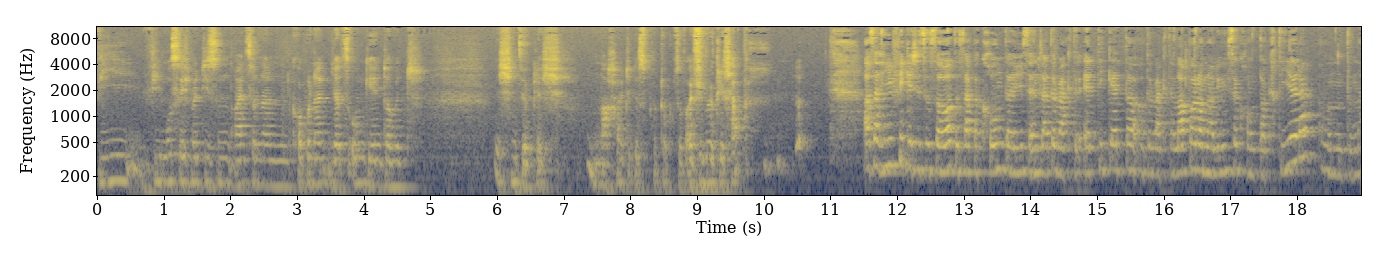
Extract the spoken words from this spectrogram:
wie, wie muss ich mit diesen einzelnen Komponenten jetzt umgehen, damit ich ein wirklich nachhaltiges Produkt so weit wie möglich habe. Also häufig ist es so, dass eben Kunden uns entweder wegen der Etikette oder wegen der Laboranalyse kontaktieren. Und dann,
